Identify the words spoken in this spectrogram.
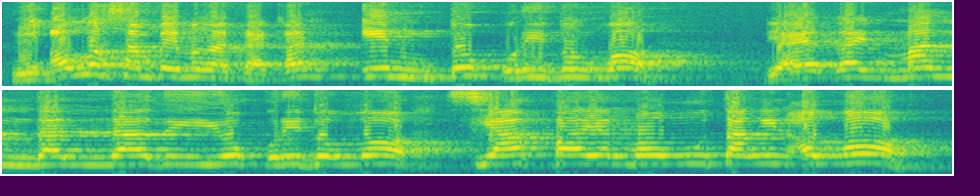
Nih Allah sampai mengatakan intuk ridullah. Di ayat lain man dalladzi yuqridullah. Siapa yang mau ngutangin Allah?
